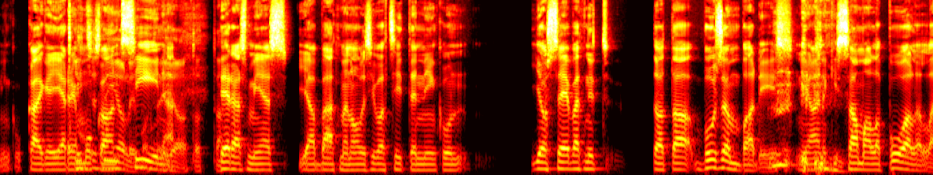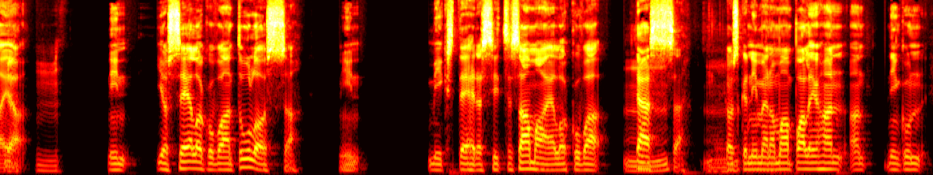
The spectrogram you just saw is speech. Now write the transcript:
niin kuin kaiken järjen Itse mukaan niin oli siinä joo, totta. Teräsmies ja Batman olisivat sitten niin kuin, jos eivät nyt tota, bosom buddies, niin ainakin samalla puolella. Ja, Mm. niin jos se elokuva on tulossa, niin miksi tehdä sitten se sama elokuva Mhm. mm. tässä? Mm. Koska nimenomaan paljonhan on niin kuin,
